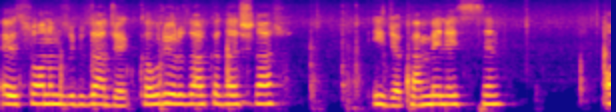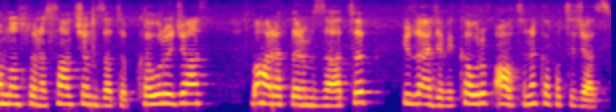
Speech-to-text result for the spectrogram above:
Evet soğanımızı güzelce kavuruyoruz arkadaşlar. İyice pembeleşsin. Ondan sonra salçamızı atıp kavuracağız. Baharatlarımızı atıp güzelce bir kavurup altını kapatacağız.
